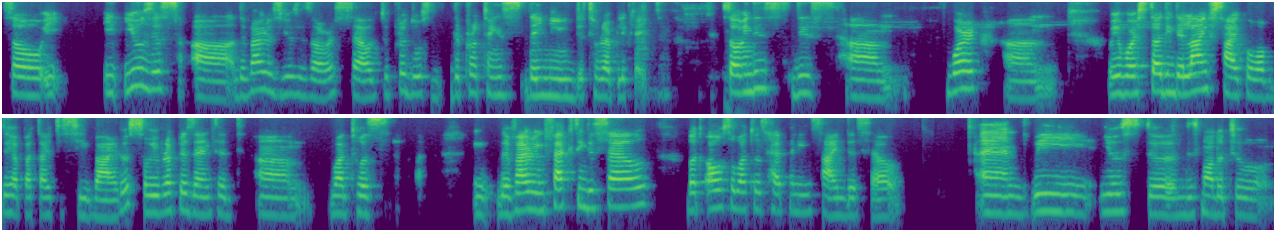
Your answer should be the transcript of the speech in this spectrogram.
So it, it uses, uh, the virus uses our cell to produce the proteins they need to replicate. So in this, this um, work, um, we were studying the life cycle of the hepatitis C virus. So we represented um, what was the virus infecting the cell, but also what was happening inside the cell. And we used uh, this model to,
